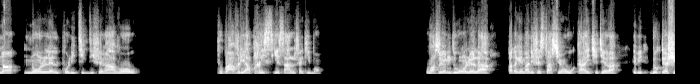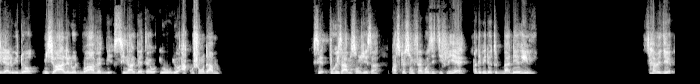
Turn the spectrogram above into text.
nan non lèl politik diferent avon pou pa vli apresye sa l fè ki bon. Ou pas yon mdou on lè la, pa dage manifestasyon ou ka, etc. E pi, doktor Chilè lui do, misyo ale lout bo avèk Sinalbet yo akouchon dam. Pou ki sa m sonje sa? Paske son fè pozitif liye, an debi de tout ba derive. Sa vè dir,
